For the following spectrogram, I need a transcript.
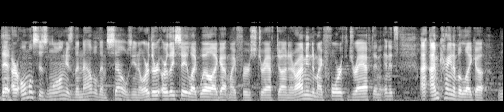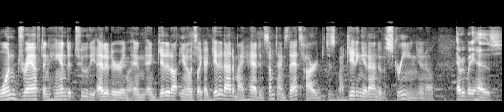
that are almost as long as the novel themselves, you know, or they or they say like, well, I got my first draft done, or I'm into my fourth draft, and, and it's I, I'm kind of a like a one draft and hand it to the editor and, Right. and, and get it out, you know, it's like I get it out of my head, and sometimes that's hard, just Right. getting it onto the screen, you know. everybody has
